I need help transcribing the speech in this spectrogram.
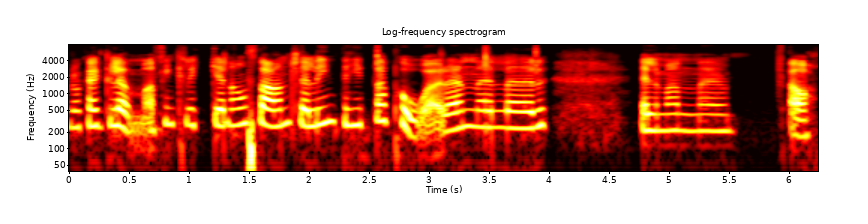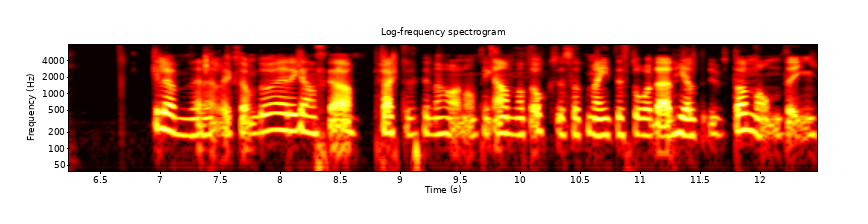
råkar glömma sin klicker någonstans eller inte hitta på den eller, eller man eh, ja, glömde den, liksom, då är det ganska praktiskt att kunna ha någonting annat också så att man inte står där helt utan någonting.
